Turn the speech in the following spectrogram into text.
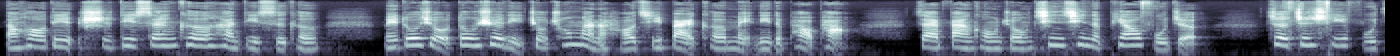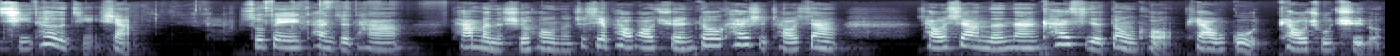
然后第是第三颗和第四颗。没多久，洞穴里就充满了好几百颗美丽的泡泡，在半空中轻轻的漂浮着。这真是一幅奇特的景象。苏菲看着他他们的时候呢，这些泡泡全都开始朝向朝向仍然开启的洞口飘过飘出去了。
